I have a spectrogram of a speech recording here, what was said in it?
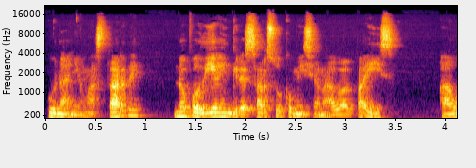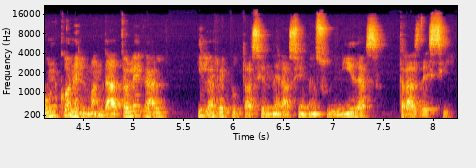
Un año más tarde no podía ingresar su comisionado al país, aún con el mandato legal y la reputación de Naciones Unidas tras de sí,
